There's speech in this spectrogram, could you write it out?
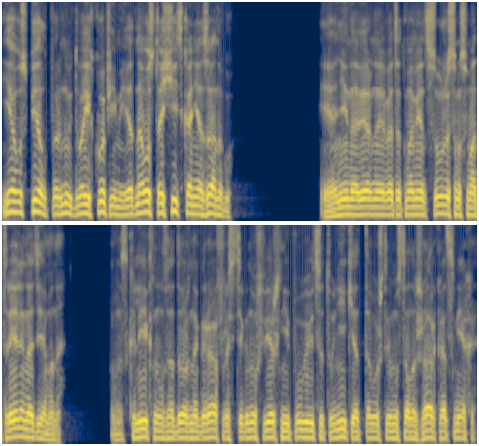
«Я успел пырнуть двоих копьями и одного стащить с коня за ногу». «И они, наверное, в этот момент с ужасом смотрели на демона», — воскликнул задорно граф, расстегнув верхние пуговицы туники от того, что ему стало жарко от смеха.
